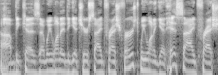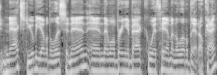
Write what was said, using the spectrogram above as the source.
uh, because uh, we wanted to get your side fresh first. We want to get his side fresh next. You'll be able to listen in, and then we'll bring you back with him in a little bit, okay?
